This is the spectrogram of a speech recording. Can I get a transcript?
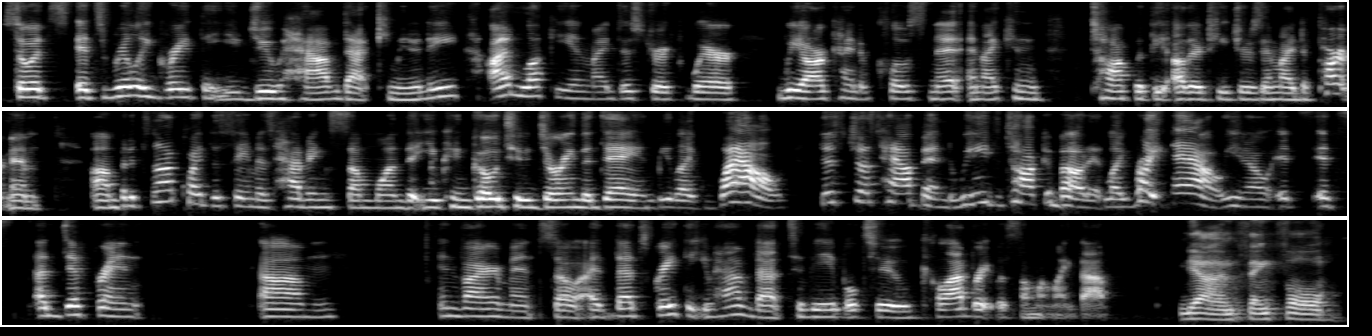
So it's it's really great that you do have that community. I'm lucky in my district where we are kind of close knit and I can talk with the other teachers in my department. Um, but it's not quite the same as having someone that you can go to during the day and be like, wow, this just happened. We need to talk about it. Like right now you know it's it's a different um environment. So I, that's great that you have that to be able to collaborate with someone like that. Yeah i'm thankful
